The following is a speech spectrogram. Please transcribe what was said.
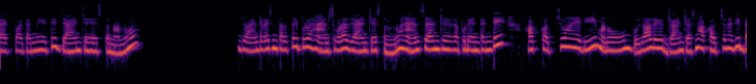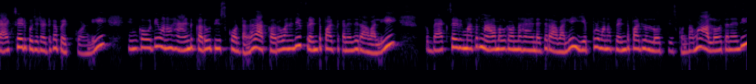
బ్యాక్ పార్ట్ అన్నీ అయితే జాయింట్ చేసేస్తున్నాను. జాయింట్ వేసిన తర్వాత ఇప్పుడు హ్యాండ్స్ కూడా జాయింట్ చేస్తున్నాను. హ్యాండ్స్ జాయింట్ చేసేటప్పుడు ఏంటంటే ఆ ఖర్చు అనేది మనం భుజాల దగ్గర జాయింట్ చేస్తున్నాం ఆ ఖర్చు అనేది బ్యాక్ సైడ్కి వచ్చేటట్టుగా పెట్టుకోండి. ఇంకొకటి మనం హ్యాండ్ కరువు తీసుకుంటాం కదా ఆ కరువు అనేది ఫ్రంట్ పార్ట్కి అనేది రావాలి. బ్యాక్ సైడ్కి మాత్రం నార్మల్గా ఉన్న హ్యాండ్ అయితే రావాలి. ఎప్పుడు మనం ఫ్రంట్ పార్ట్లో లోతు తీసుకుంటామో ఆ లోతు అనేది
